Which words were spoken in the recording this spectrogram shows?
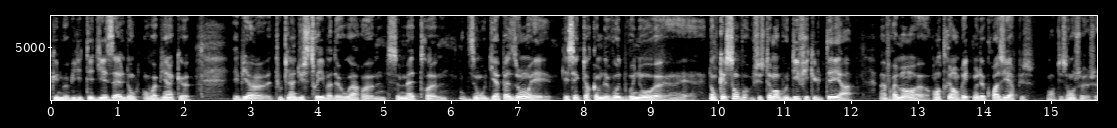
qu'une mobilité diesel. Donc on voit bien que eh bien, toute l'industrie va devoir euh, se mettre, euh, disons, au diapason et des secteurs comme le vôtre, Bruno. Donc, quelles sont justement vos difficultés à, vraiment euh, rentrer en rythme de croisière? Disons, je, je,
